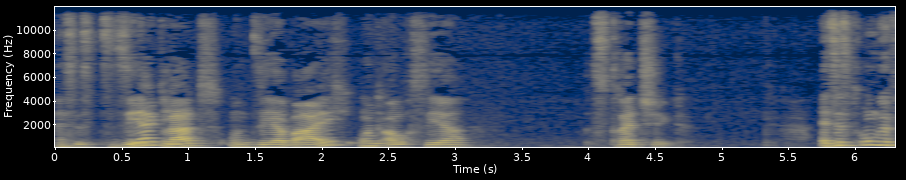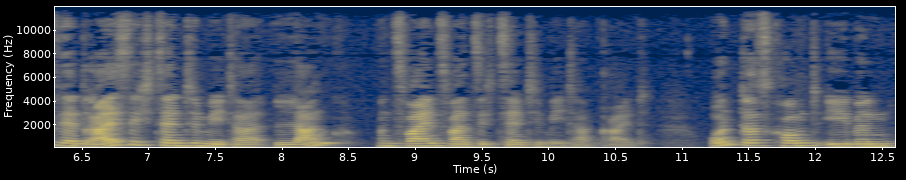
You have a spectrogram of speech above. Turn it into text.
Es ist sehr glatt und sehr weich und auch sehr stretchig. Es ist ungefähr 30 cm lang und 22 cm breit. Und das kommt eben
